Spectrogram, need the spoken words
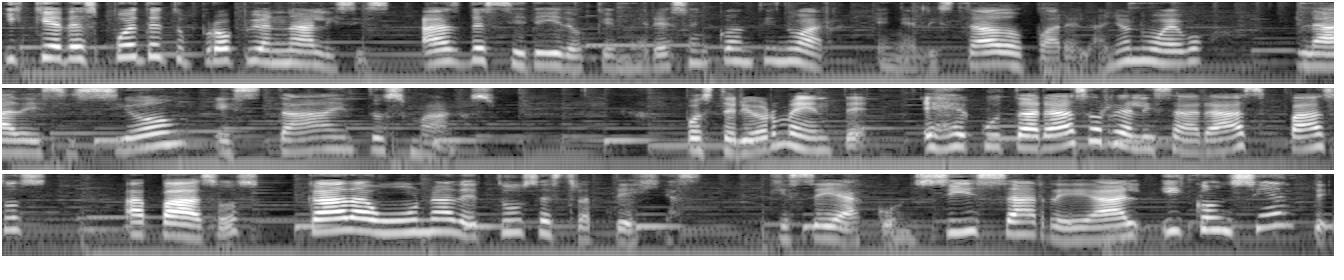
y que después de tu propio análisis has decidido que merecen continuar en el listado para el año nuevo, la decisión está en tus manos. Posteriormente, ejecutarás o realizarás pasos a pasos cada una de tus estrategias que sea concisa, real y consciente.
